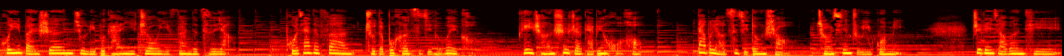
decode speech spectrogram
婚姻本身就离不开一粥一饭的滋养，婆家的饭煮的不合自己的胃口。可以尝试着改变火候，大不了自己动手重新煮一锅米。这点小问题，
